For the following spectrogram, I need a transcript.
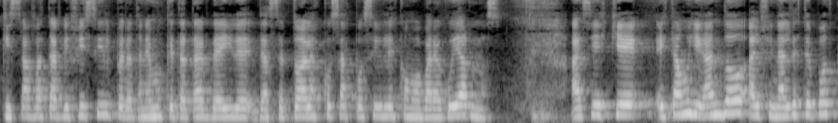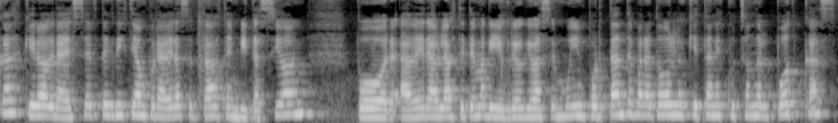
quizás va a estar difícil, pero tenemos que tratar de ahí de, hacer todas las cosas posibles como para cuidarnos. Así es que estamos llegando al final de este podcast. Quiero agradecerte, Cristian, por haber aceptado esta invitación, por haber hablado de este tema que yo creo que va a ser muy importante para todos los que están escuchando el podcast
